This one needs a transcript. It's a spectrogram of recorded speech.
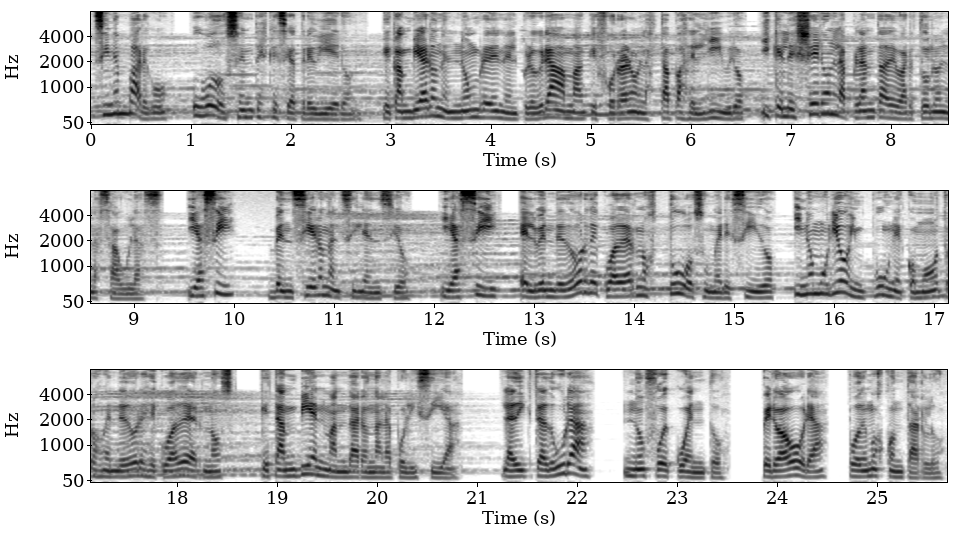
Sin embargo, hubo docentes que se atrevieron, que cambiaron el nombre en el programa, que forraron las tapas del libro y que leyeron la planta de Bartolo en las aulas. Y así vencieron al silencio. Y así el vendedor de cuadernos tuvo su merecido y no murió impune como otros vendedores de cuadernos que también mandaron a la policía. La dictadura no fue cuento, pero ahora podemos contarlo.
